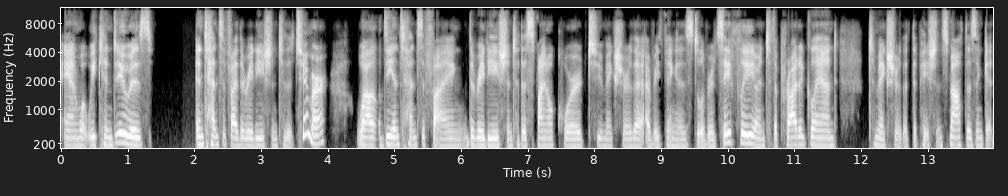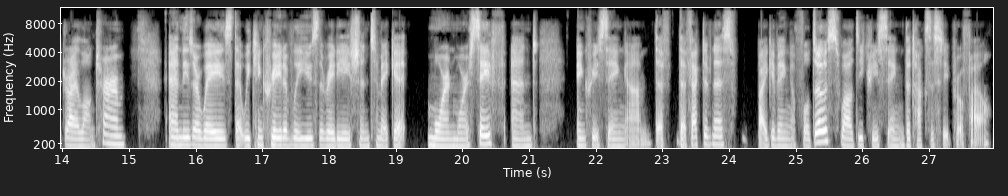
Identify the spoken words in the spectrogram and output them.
And what we can do is intensify the radiation to the tumor while de-intensifying the radiation to the spinal cord to make sure that everything is delivered safely into the parotid gland to make sure that the patient's mouth doesn't get dry long term. And these are ways that we can creatively use the radiation to make it more and more safe and increasing um, the, the effectiveness by giving a full dose while decreasing the toxicity profile.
